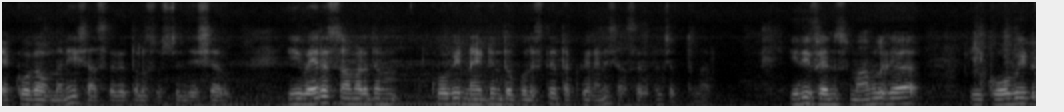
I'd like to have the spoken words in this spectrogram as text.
ఎక్కువగా ఉందని శాస్త్రవేత్తలు స్పష్టం చేశారు. ఈ వైరస్ సామర్థ్యం కోవిడ్ నైన్టీన్తో పోలిస్తే తక్కువేనని శాస్త్రవేత్తలు చెప్తున్నారు. ఇది ఫ్రెండ్స్ మామూలుగా ఈ కోవిడ్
